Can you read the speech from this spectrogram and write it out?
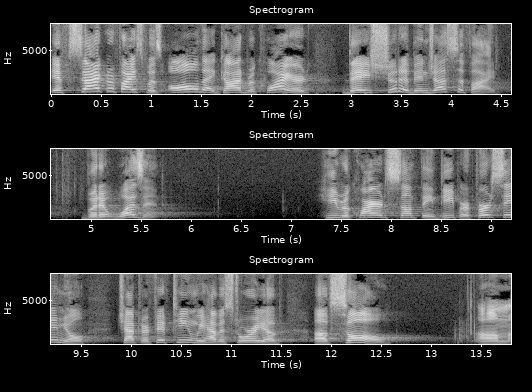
If sacrifice was all that God required, they should have been justified. But it wasn't. He required something deeper. 1 Samuel chapter 15, we have a story of, of Saul. Um,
